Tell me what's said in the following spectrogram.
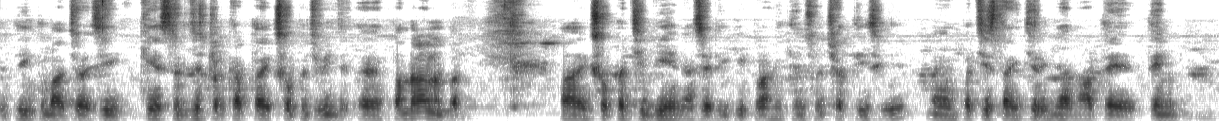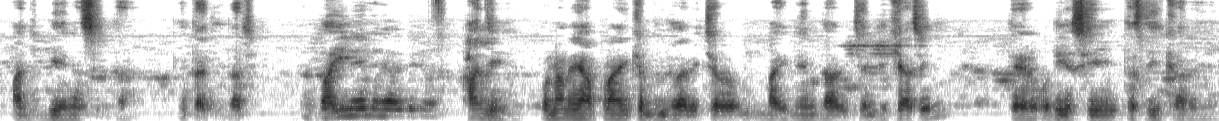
ਤਫਤੀਸ਼ ਤੋਂ ਬਾਅਦ ਅਸੀਂ ਕੇਸ ਰਜਿਸਟਰ ਕਰਤਾ 125 ਅਹ 15 ਨੰਬਰ। ਅਹ 125 ਬੀਐਨਐਸ ਜਿਹੜੀ ਕਿ ਪੁਰਾਣੀ 336 ਸੀ ਅਹ 25 27 54 ਨਾਲ ਤੇ 3 5 ਬੀਐਨਐਸ ਦਾ ਕੀਤਾ ਜੀ ਦਰਜ ਬਾਈ ਨੇ ਮੰਗਿਆ ਕਿ ਹਾਂਜੀ ਉਹਨਾਂ ਨੇ ਆਪਣਾ ਇੱਕ ਬੰਦੇ ਦਾ ਵਿੱਚ ਬਾਈ ਨੇਮ ਦਾ ਵਿੱਚ ਲਿਖਿਆ ਸੀ ਤੇ ਉਹਦੀ ਅਸੀਂ ਤਸਦੀਕ ਕਰ ਰਹੇ ਹਾਂ।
